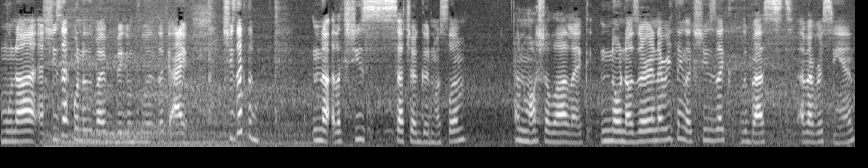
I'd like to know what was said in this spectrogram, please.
Muna, and she's like one of the, my big influence. Like I, she's like the, no, like she's such a good Muslim, and mashallah, like no nazar and everything. Like she's like the best I've ever seen.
